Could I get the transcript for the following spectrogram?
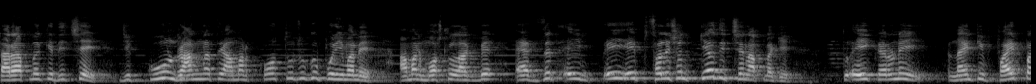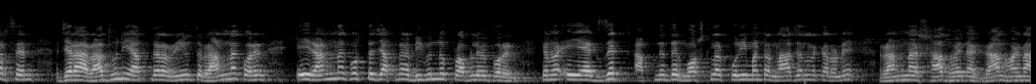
তারা আপনাকে দিচ্ছে যে কোন রান্নাতে আমার কতটুকু পরিমাণে আমার মশলা লাগবে একজ্যাক্ট এই এই এই সলিউশন কেউ দিচ্ছেন আপনাকে। তো এই কারণেই নাইনটি ফাইভ পার্সেন্ট যারা রাঁধুনি, আপনারা নিয়মিত রান্না করেন, এই রান্না করতে যে আপনারা বিভিন্ন প্রবলেমে পড়েন। কেননা এই একজ্যাক্ট আপনাদের মশলার পরিমাণটা না জানার কারণে রান্না স্বাদ হয় না গ্রান হয় না।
